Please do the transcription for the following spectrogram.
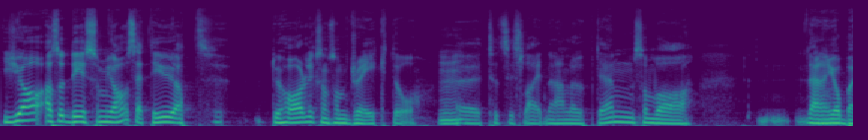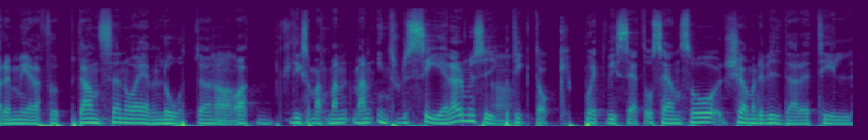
Ja, alltså det som jag har sett är ju att du har liksom som Drake då, Mm. eh, Tootsie Slide, när han la upp den som var där han jobbade med att få upp dansen och även låten. Ja. Och att, liksom att man, man introducerar musik Ja. på TikTok på ett visst sätt och sen så kör man det vidare till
